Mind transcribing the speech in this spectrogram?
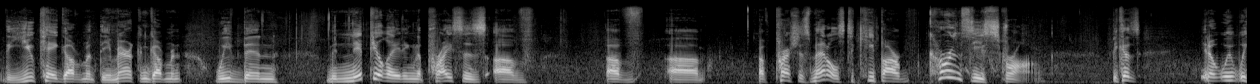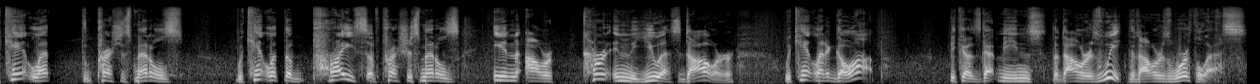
the UK government, the American government, we've been manipulating the prices of, of, uh, of precious metals to keep our currencies strong. Because, you know, we, we can't let the precious metals, we can't let the price of precious metals in our current, in the US dollar, we can't let it go up because that means the dollar is weak, the dollar is worth less.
